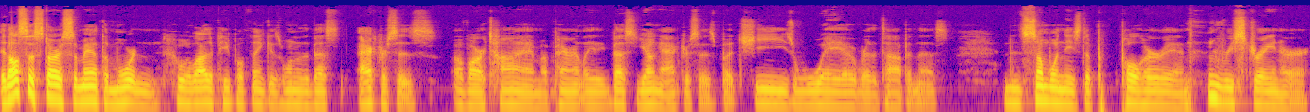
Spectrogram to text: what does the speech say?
It also stars Samantha Morton, who a lot of people think is one of the best actresses of our time, apparently best young actresses, but she's way over the top in this. Someone needs to p- pull her in, and restrain her.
